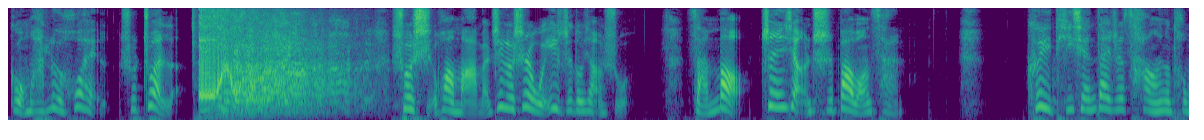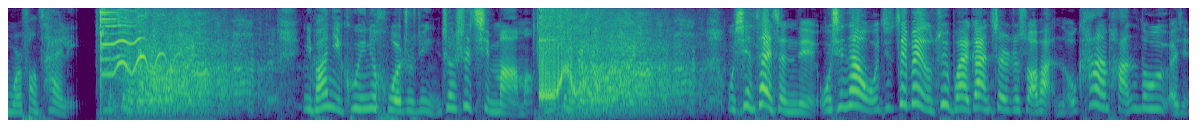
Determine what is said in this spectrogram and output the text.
给我妈乐坏了，说赚了。说实话，妈妈，这个事儿我一直都想说，咱吧真想吃霸王餐，可以提前带只苍蝇偷摸放菜里。你把你闺女豁出去，你这是亲妈吗？我现在真的，我现在我就这辈子最不爱干事儿就刷盘子，我看盘子都恶心，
